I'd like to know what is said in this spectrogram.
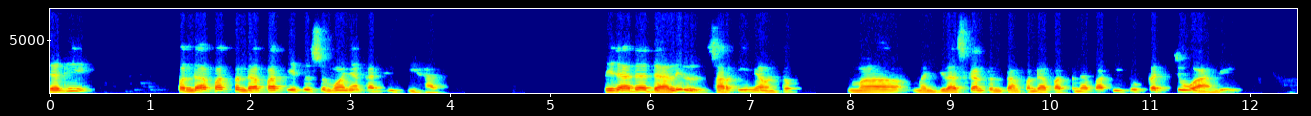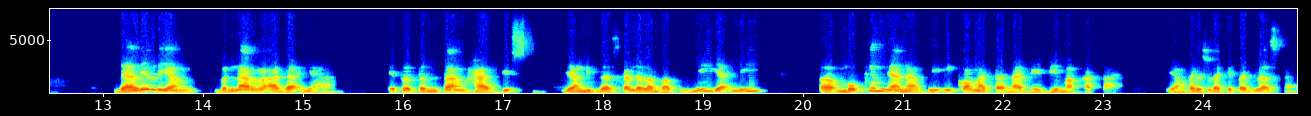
Jadi pendapat-pendapat itu semuanya kan ijtihad. Tidak ada dalil syar'inya untuk menjelaskan tentang pendapat-pendapat itu kecuali dalil yang benar adanya itu tentang hadis yang dijelaskan dalam bab ini yakni uh, mukimnya Nabi iqamata Nabi di Makkah yang tadi sudah kita jelaskan.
